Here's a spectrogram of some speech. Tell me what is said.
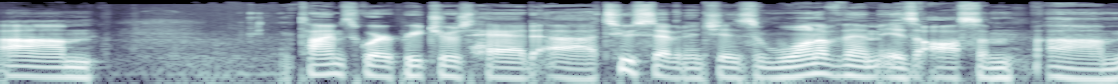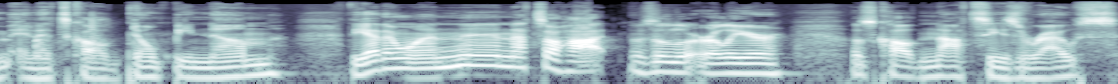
Um, Times Square Preachers had uh, two seven inches. One of them is awesome, um, and it's called "Don't Be Numb." The other one, eh, not so hot. It was a little earlier. It was called "Nazis Raus,"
